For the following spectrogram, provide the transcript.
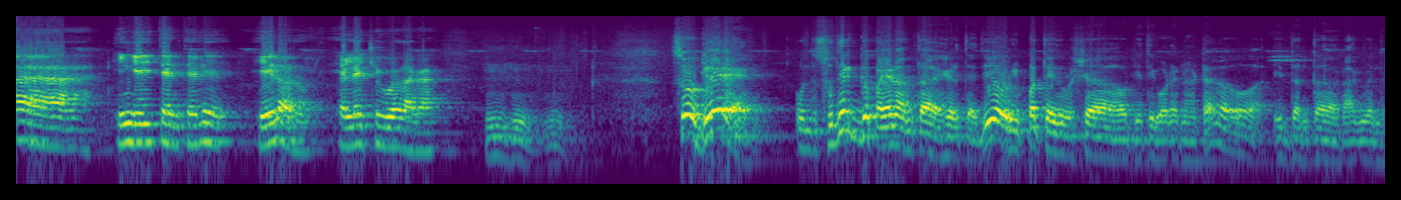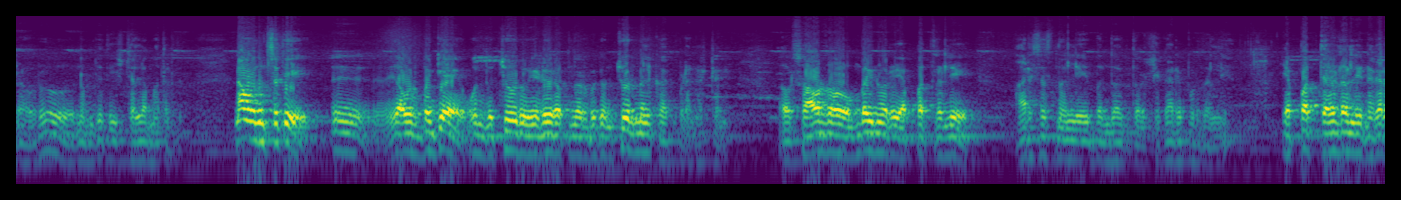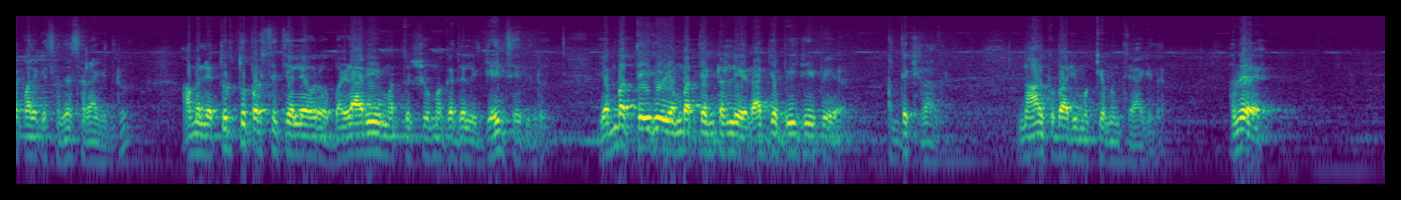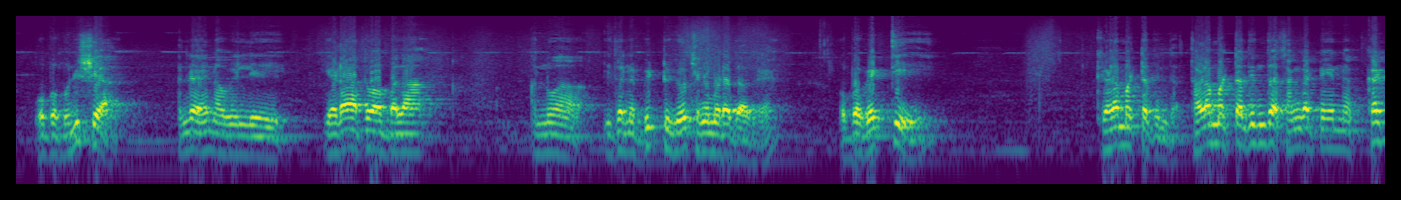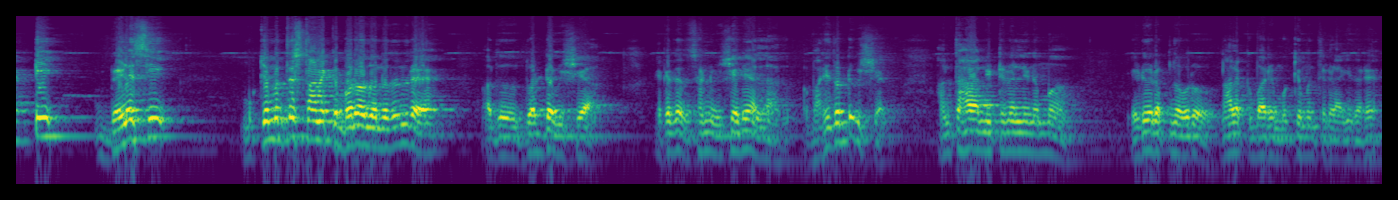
ಹಿಂಗೈತೆ ಐತೆ ಅಂತೇಳಿ ಹೇಳೋರು ಎಲ್ ಎಚ್ಗೆ ಹೋದಾಗ ಸೊ ಗೆಳೆಯರೆ, ಒಂದು ಸುದೀರ್ಘ ಪಯಣ ಅಂತ ಹೇಳ್ತಾ ಇದ್ವಿ. ಅವ್ರು ಇಪ್ಪತ್ತೈದು ವರ್ಷ ಅವ್ರ ಜೊತೆಗೆ ಒಡನಾಟ ಇದ್ದಂಥ ರಾಘವೇಂದ್ರ ಅವರು ನಮ್ಮ ಜೊತೆ ಇಷ್ಟೆಲ್ಲ ಮಾತಾಡ್ತಾರೆ. ನಾವು ಒಂದು ಸತಿ ಅವ್ರ ಬಗ್ಗೆ ಒಂದು ಚೂರು, ಯಡಿಯೂರಪ್ಪನವ್ರ ಬಗ್ಗೆ ಒಂದು ಚೂರು ಮೆಲ್ಕು ಹಾಕ್ಬಿಡೋಣ ಅಷ್ಟೇ ಅವ್ರು ಸಾವಿರದ ಒಂಬೈನೂರ ಎಪ್ಪತ್ತರಲ್ಲಿ ಆರ್ ಎಸ್ ಎಸ್ನಲ್ಲಿ ಬಂದಂಥವ್ರು ಶಿಕಾರಿಪುರದಲ್ಲಿ ಎಪ್ಪತ್ತೆರಡರಲ್ಲಿ ನಗರಪಾಲಿಕೆ ಸದಸ್ಯರಾಗಿದ್ದರು ಆಮೇಲೆ ತುರ್ತು ಪರಿಸ್ಥಿತಿಯಲ್ಲಿ ಅವರು ಬಳ್ಳಾರಿ ಮತ್ತು ಶಿವಮೊಗ್ಗದಲ್ಲಿ ಜೈಲು ಸೇರಿದರು. ಎಂಬತ್ತೈದು, ಎಂಬತ್ತೆಂಟರಲ್ಲಿ ರಾಜ್ಯ ಬಿ ಜೆ ಪಿ ಅಧ್ಯಕ್ಷರಾದರು. ನಾಲ್ಕು ಬಾರಿ ಮುಖ್ಯಮಂತ್ರಿ ಆಗಿದ್ದಾರೆ ಅಂದರೆ ಒಬ್ಬ ಮನುಷ್ಯ, ಅಂದರೆ ನಾವು ಇಲ್ಲಿ ಎಡ ಅಥವಾ ಬಲ ಅನ್ನುವ ಇದನ್ನು ಬಿಟ್ಟು ಯೋಚನೆ ಮಾಡೋದಾದರೆ, ಒಬ್ಬ ವ್ಯಕ್ತಿ ಕೆಳಮಟ್ಟದಿಂದ, ತಳಮಟ್ಟದಿಂದ ಸಂಘಟನೆಯನ್ನು ಕಟ್ಟಿ ಬೆಳೆಸಿ ಮುಖ್ಯಮಂತ್ರಿ ಸ್ಥಾನಕ್ಕೆ ಬರೋದು ಅನ್ನೋದಂದರೆ ಅದು ದೊಡ್ಡ ವಿಷಯ. ಯಾಕಂದರೆ ಅದು ಸಣ್ಣ ವಿಷಯನೇ ಅಲ್ಲ ಅದು. ಭಾರಿ ದೊಡ್ಡ ವಿಷಯ ಅದು. ಅಂತಹ ನಿಟ್ಟಿನಲ್ಲಿ ನಮ್ಮ ಯಡಿಯೂರಪ್ಪನವರು ನಾಲ್ಕು ಬಾರಿ ಮುಖ್ಯಮಂತ್ರಿಗಳಾಗಿದ್ದಾರೆ.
